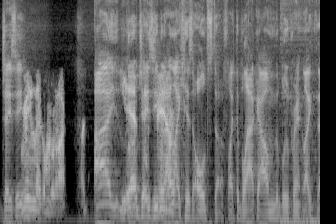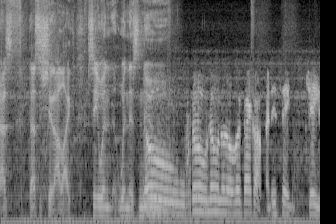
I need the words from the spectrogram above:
Jay Z. Really like him a lot. I Yeah, love Jay Z, but I like his old stuff, like the Black Album, the Blueprint. Like that's that's the shit I like. See when when this new No, no, no, no, no. Let back up. I didn't say Jay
